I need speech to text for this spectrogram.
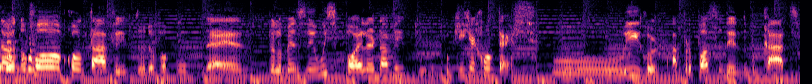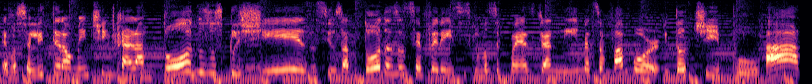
não, não vou contar a aventura. Eu vou é, pelo menos nenhum spoiler da aventura. O que que acontece? O Igor, a proposta dele do Bukatsu é você literalmente encarar todos os clichês, assim, usar todas as referências que você conhece de anime a seu favor. Então, tipo, ah,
